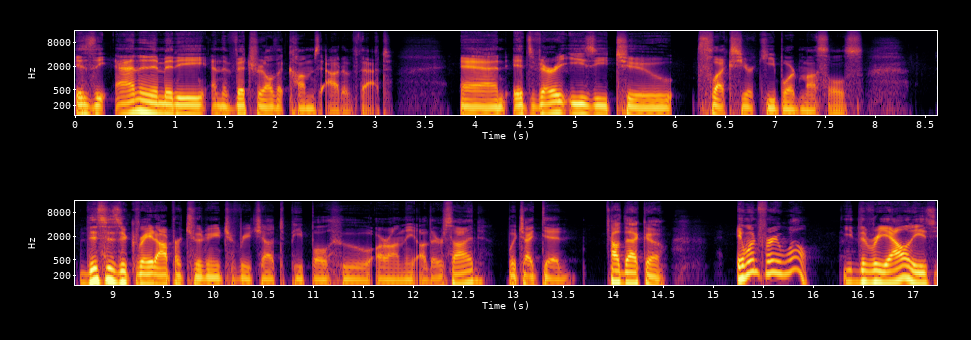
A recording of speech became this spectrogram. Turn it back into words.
is the anonymity and the vitriol that comes out of that. And it's very easy to flex your keyboard muscles. This is a great opportunity to reach out to people who are on the other side, which I did. How'd that go? It went very well. The reality is,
